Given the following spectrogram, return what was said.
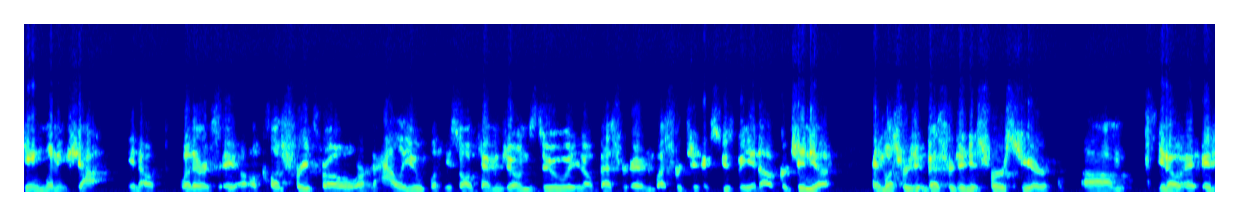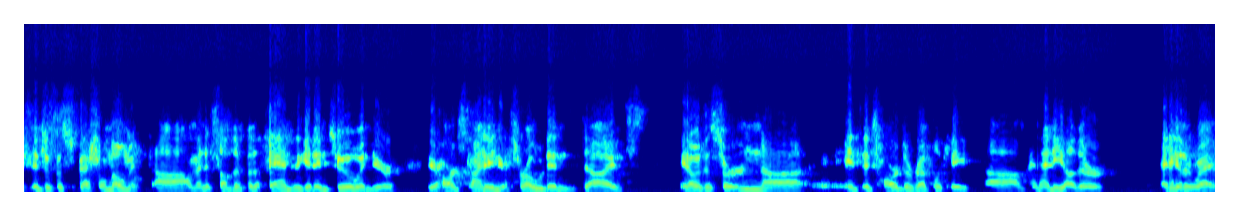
game winning shot. You know, whether it's a, a clutch free throw or an alley oop, like you saw Kevin Jones do. You know, best in West Virginia, excuse me, in uh, Virginia, and West Virginia, Virginia's first year um, you know, it, it's, it's just a special moment. Um, and it's something for the fans to get into and your, your heart's kind of in your throat. And uh, it's, you know, it's a certain, uh, it, it's hard to replicate um, in any other, any other way.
